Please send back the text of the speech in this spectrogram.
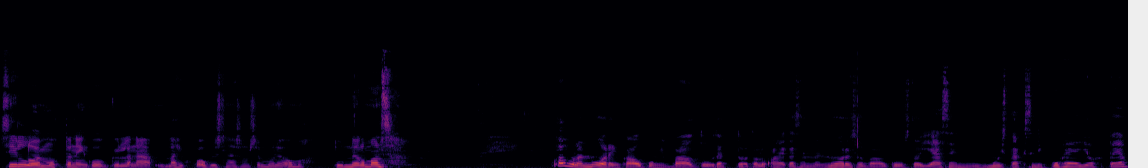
silloin mutta niin kuin kyllä nämä lähikokouksissa näissä on semmoinen oma tunnelmansa. Kouvolan nuorin kaupungin valtuutettu, olet ollut aikaisemmin nuorisovaltuuston jäsen, muistaakseni puheenjohtaja.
